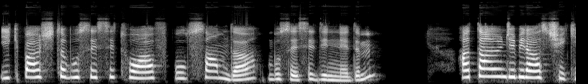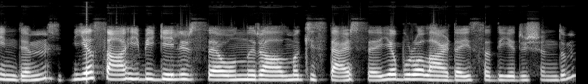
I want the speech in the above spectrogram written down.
İlk başta bu sesi tuhaf bulsam da bu sesi dinledim. Hatta önce biraz çekindim. Ya sahibi gelirse, onları almak isterse, ya buralardaysa diye düşündüm.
